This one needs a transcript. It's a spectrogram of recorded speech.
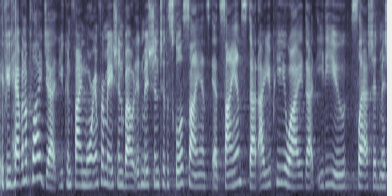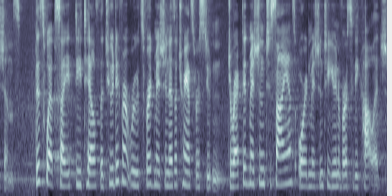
If you haven't applied yet, you can find more information about admission to the School of Science at science.iupui.edu/admissions. This website details the two different routes for admission as a transfer student, direct admission to science or admission to University College.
